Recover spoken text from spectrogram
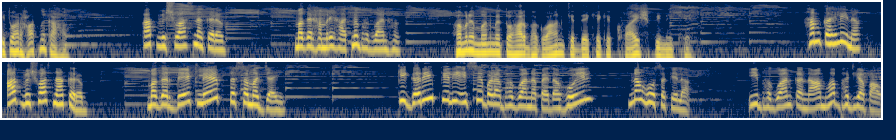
ई तुम्हारे हाथ में कहा। आप विश्वास न करब मगर हमरे हाथ में भगवान है। हमरे मन में तोहार भगवान के देखे के ख्वाहिश भी नहीं थे। हम कहली ना आप विश्वास ना करब मगर देख ले तो समझ जाई कि गरीब के लिए इससे बड़ा भगवान न पैदा होइल न हो सकेला। ई भगवान का नाम है भजिया पाव।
